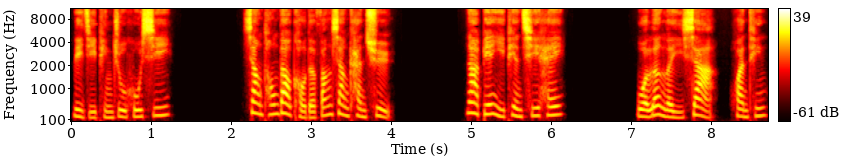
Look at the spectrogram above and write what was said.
立即屏住呼吸，向通道口的方向看去，那边一片漆黑。我愣了一下，幻听。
